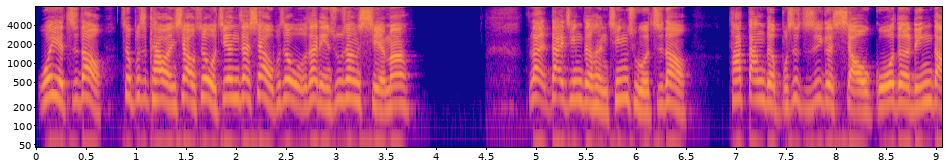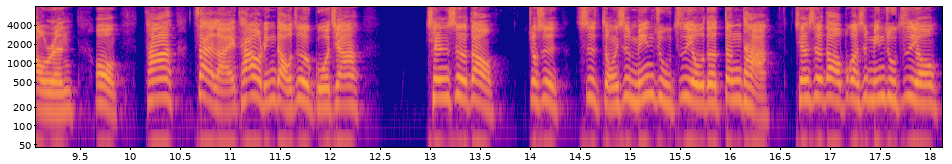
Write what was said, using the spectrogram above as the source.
我也知道这不是开玩笑。所以我今天在下午不是我在脸书上写吗？赖戴金德很清楚的知道。他当的不是只是一个小国的领导人哦，他再来，他要领导这个国家，牵涉到就是是等于是民主自由的灯塔，牵涉到不管是民主自由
